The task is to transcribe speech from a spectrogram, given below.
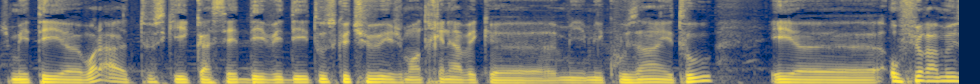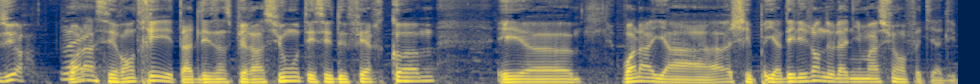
je mettais euh, voilà tout ce qui est cassette, DVD, tout ce que tu veux. Et je m'entraînais avec euh, mes, mes cousins et tout. Et au fur et à mesure, Ouais. voilà, c'est rentré. T'as des inspirations, t'essaies de faire comme. Et voilà, il y a, il y a des légendes de l'animation en fait. Il y a des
